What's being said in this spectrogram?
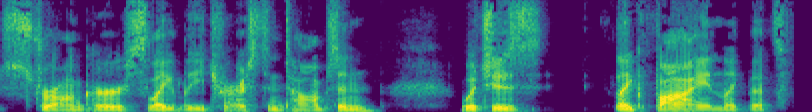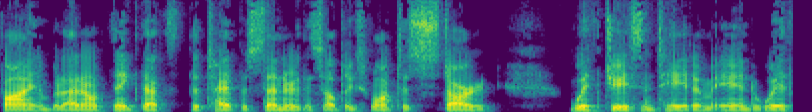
stronger, slightly Tristan Thompson, which is like fine, like that's fine, but I don't think that's the type of center the Celtics want to start with Jayson Tatum and with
